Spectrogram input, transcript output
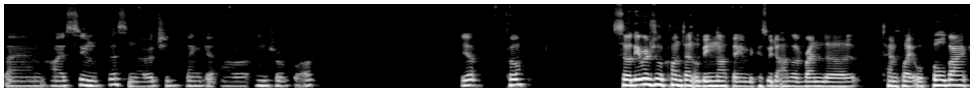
then I assume this node should then get our intro block. Yep, cool. So the original content will be nothing because we don't have a render template or callback.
